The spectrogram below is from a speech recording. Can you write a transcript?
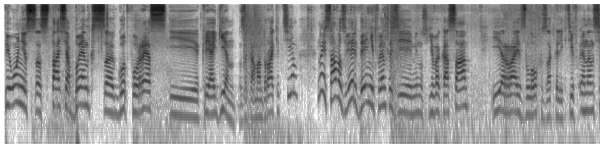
Пионис, Стася Бэнкс, S и Криоген за команду Rocket Team. Ну и Сава Зверь, Дэнни, Фэнтези, минус ЕВ Коса и Райзлох за коллектив ННС.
